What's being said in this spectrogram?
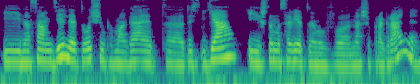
И на самом деле это очень помогает. А, то есть я, и что мы советуем в нашей программе,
